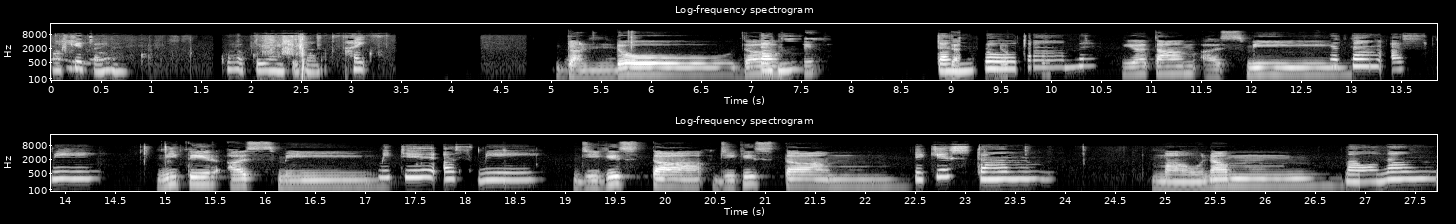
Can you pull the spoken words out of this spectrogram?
あ、けいちゃんいないのか。547。はい。ダンドーダメダンドダメ、यताम् अस्मि। यताम् अस्मि। मितिरस्मि मितिरस्मि जिगिस्ता जिगिस्ताम्। जिगिस्ताम्। मौनम्। मौनम्।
